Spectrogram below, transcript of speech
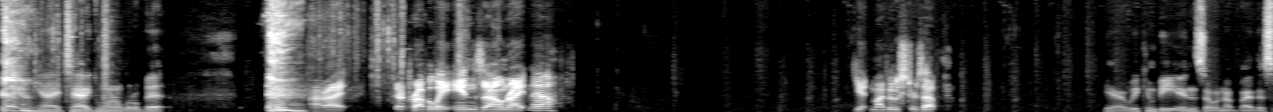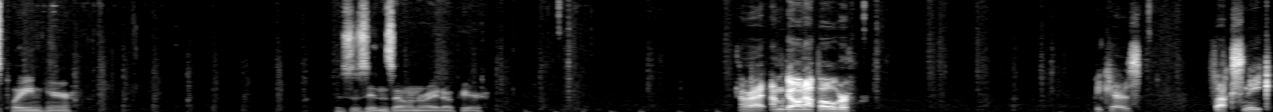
yeah, I tagged one a little bit. Alright. They're probably in zone right now. Getting my boosters up. Yeah, we can be in zone up by this plane here. This is in zone right up here. Alright, I'm going up over. Because fuck sneak.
